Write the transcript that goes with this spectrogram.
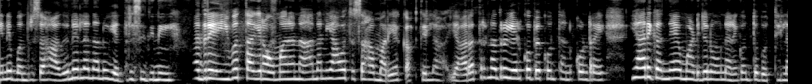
ಏನೇ ಬಂದರೂ ಸಹ ಅದನ್ನೆಲ್ಲ ನಾನು ಎದುರಿಸಿದ್ದೀನಿ. ಆದರೆ ಇವತ್ತಾಗಿರೋ ಅವಮಾನನ ನಾನು ಯಾವತ್ತೂ ಸಹ ಮರೆಯೋಕ್ಕಾಗ್ತಿಲ್ಲ. ಯಾರ ಹತ್ರನಾದರೂ ಹೇಳ್ಕೊಬೇಕು ಅಂತ ಅಂದ್ಕೊಂಡ್ರೆ ಯಾರಿಗೆ ಅನ್ಯಾಯ ಮಾಡಿದನು ನನಗಂತೂ ಗೊತ್ತಿಲ್ಲ.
